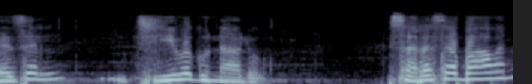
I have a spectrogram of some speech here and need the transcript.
గజల్ జీవగుణాలు. సరసభావన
